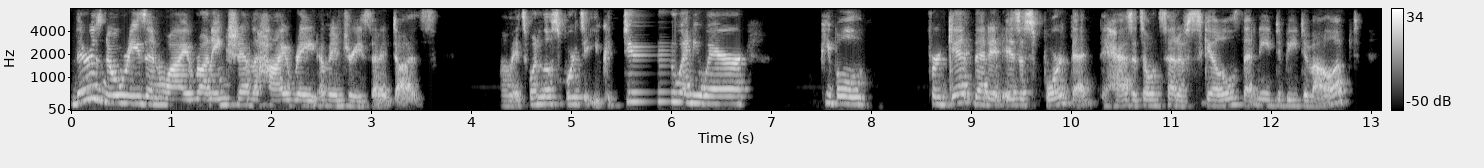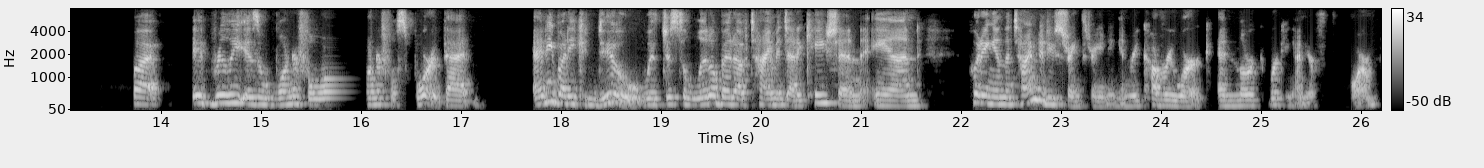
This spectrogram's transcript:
there is no reason why running should have the high rate of injuries that it does. Um, it's one of those sports that you could do anywhere. People forget that it is a sport that has its own set of skills that need to be developed. But it really is a wonderful, wonderful sport that anybody can do with just a little bit of time and dedication and putting in the time to do strength training and recovery work and working on your form.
